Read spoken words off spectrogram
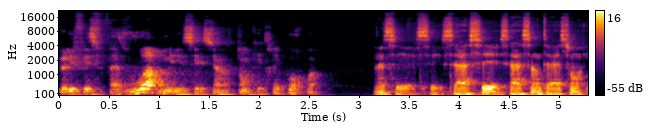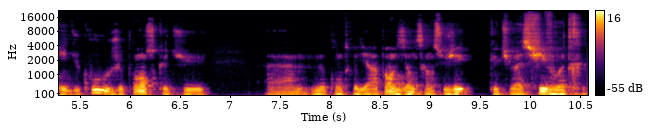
que l'effet se fasse voir, mais c'est un temps qui est très court. Quoi. Ouais, c'est assez, assez intéressant. Et du coup, je pense que tu euh, me contrediras pas en disant que c'est un sujet que tu vas suivre tr-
